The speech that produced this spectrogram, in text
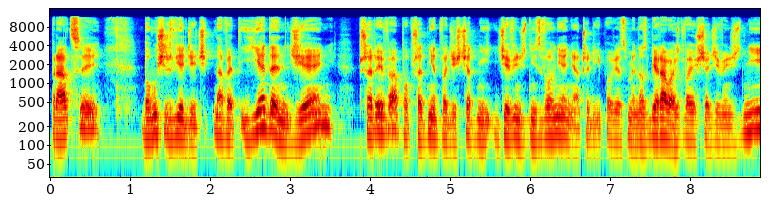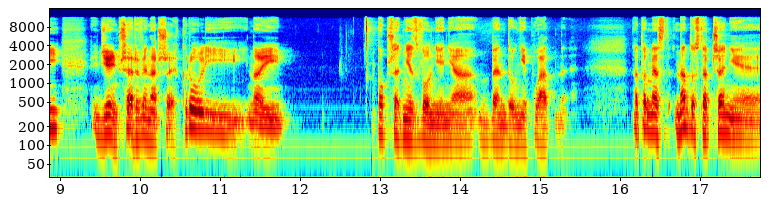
pracy, bo musisz wiedzieć, nawet jeden dzień przerywa poprzednie 29 dni zwolnienia, czyli powiedzmy, no zbierałaś 29 dni, dzień przerwy na Trzech Króli, no i poprzednie zwolnienia będą niepłatne. Natomiast na dostarczenie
